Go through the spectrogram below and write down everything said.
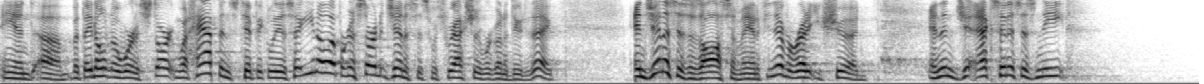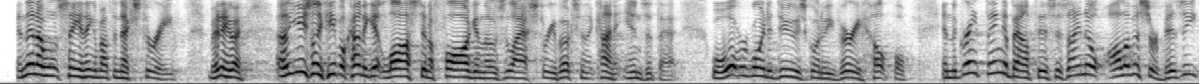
And, um, but they don't know where to start. And what happens typically is say, you know what, we're going to start at Genesis, which we actually we're going to do today. And Genesis is awesome, man. If you never read it, you should. And then Exodus is neat. And then I won't say anything about the next three. But anyway, uh, usually people kind of get lost in a fog in those last three books, and it kind of ends at that. Well, what we're going to do is going to be very helpful. And the great thing about this is I know all of us are busy,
